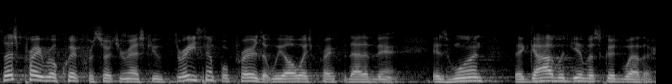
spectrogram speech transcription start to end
So let's pray real quick for search and rescue. Three simple prayers that we always pray for that event is one that God would give us good weather.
